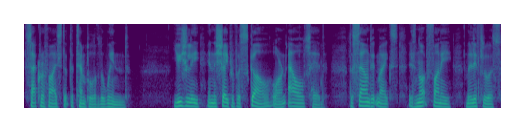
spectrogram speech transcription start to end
sacrificed at the Temple of the Wind. Usually in the shape of a skull or an owl's head, the sound it makes is not funny, mellifluous,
